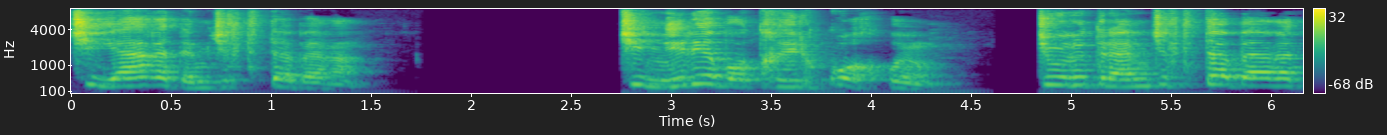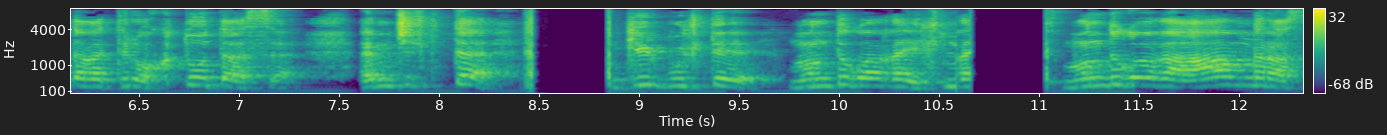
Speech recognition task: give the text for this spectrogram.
чи яагаад амжилттай байгаа? Чи нэрээ бодох хэрэггүй байхгүй юу? Чи өнөөдөр амжилттай байгаад байгаа тэр октоудаас амжилттай гэр бүлдээ мундаг байгаа их мундаг байгаа аав нараас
